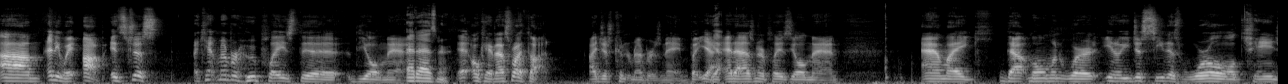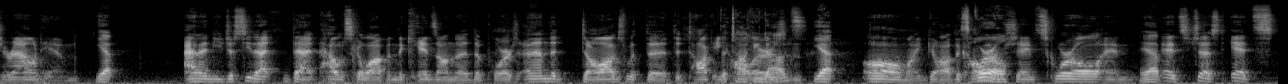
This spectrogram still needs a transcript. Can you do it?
Um. Anyway, up. It's just I can't remember who plays the the old man. Ed Asner. Eh, Okay, that's what I thought. I just couldn't remember his name. But yeah, Yeah. Ed Asner plays the old man. And like that moment where, you know, you just see this world change around him. Yep. And then you just see that that house go up and the kids on the the porch, and then the dogs with the the talking The talking dogs. and- Yeah. oh my god, the Squirrel. collar of shame, squirrel, and Yep. it's just it's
